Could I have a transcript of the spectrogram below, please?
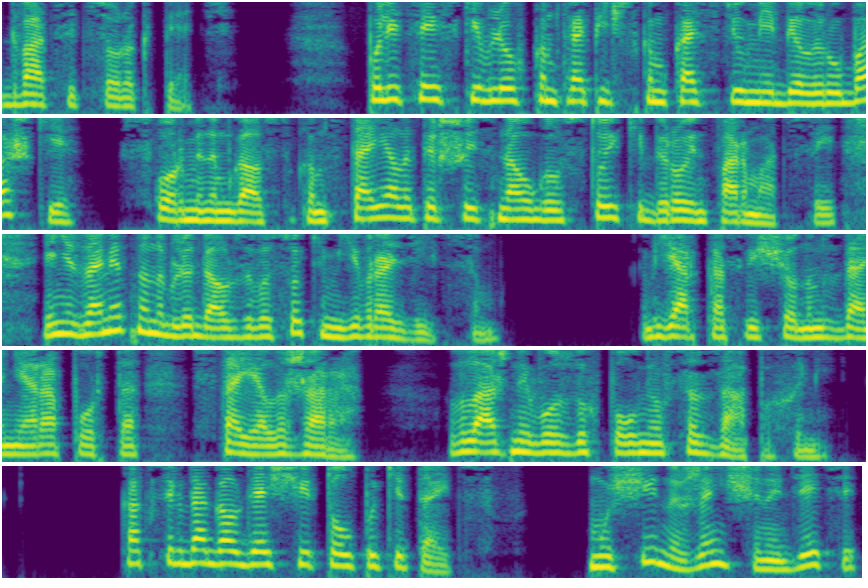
20.45. Полицейский в легком тропическом костюме белой рубашке с форменным галстуком стоял, опершись на угол стойки бюро информации, и незаметно наблюдал за высоким евразийцем. В ярко освещенном здании аэропорта стояла жара. Влажный воздух полнился запахами. Как всегда, голдящие толпы китайцев. Мужчины, женщины, дети,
